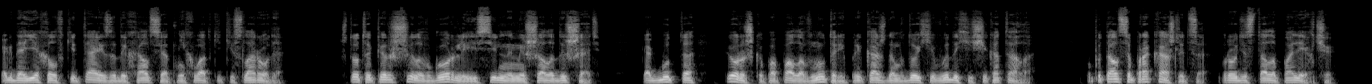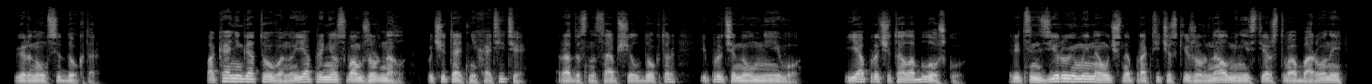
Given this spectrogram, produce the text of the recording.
когда ехал в Китай и задыхался от нехватки кислорода. Что-то першило в горле и сильно мешало дышать, как будто перышко попало внутрь и при каждом вдохе-выдохе щекотало. Попытался прокашляться, вроде стало полегче, вернулся доктор. «Пока не готово, но я принес вам журнал. Почитать не хотите?» — радостно сообщил доктор и протянул мне его. Я прочитал обложку. Рецензируемый научно-практический журнал Министерства обороны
